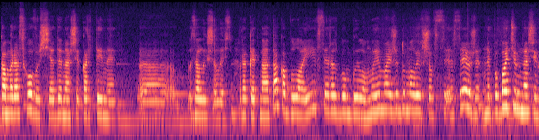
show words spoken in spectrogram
Камера сховища, де наші картини залишились. Ракетна атака була і все розбомбило. Ми майже думали, що все, все вже не побачимо наших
